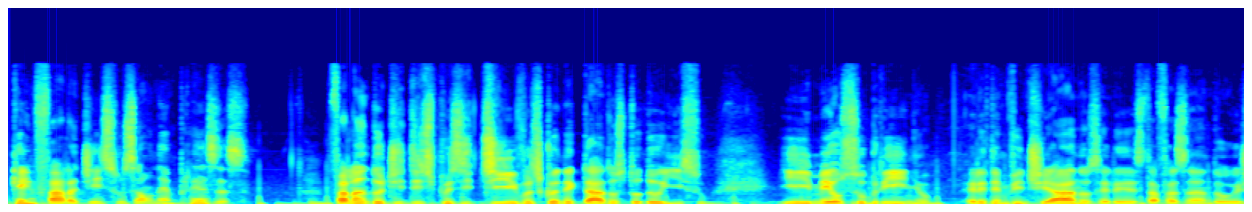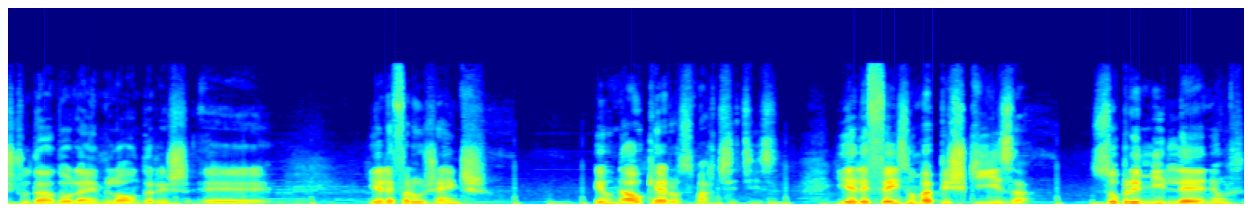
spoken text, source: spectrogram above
quem fala disso são empresas. falando de dispositivos conectados, tudo isso. E meu sobrinho, ele tem 20 anos, ele está fazendo, estudando lá em Londres, é, e ele falou, gente, eu não quero smart cities. E ele fez uma pesquisa sobre millennials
